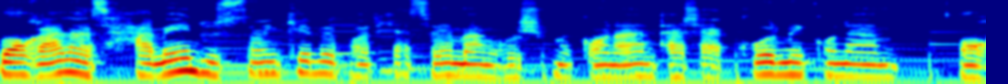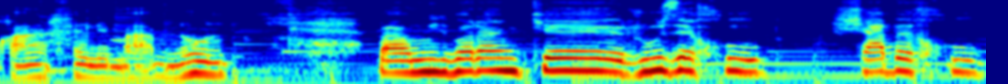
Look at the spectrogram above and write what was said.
واقعا از همه دوستان که به پادکست های من گوش می‌کنن تشکر می‌کنم. واقعا خیلی ممنون. و امیدوارم که روز خوب شب خوب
